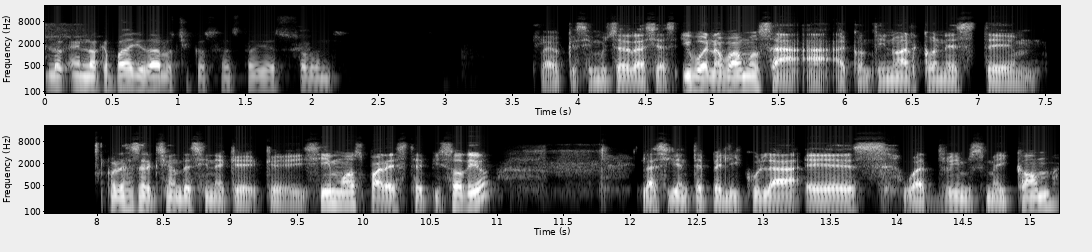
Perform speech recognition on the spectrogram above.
Lo, en lo que pueda ayudar los chicos, estoy a sus órdenes. Claro que sí, muchas gracias. Y bueno, vamos a, a, a continuar con este, con esa selección de cine que, que, hicimos para este episodio. La siguiente película es What Dreams May Come.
